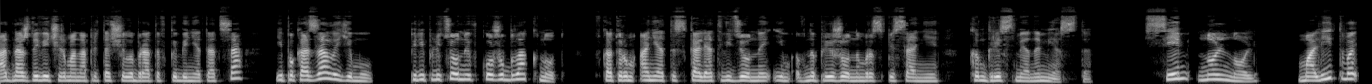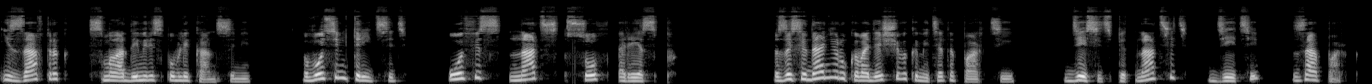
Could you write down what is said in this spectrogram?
Однажды вечером она притащила брата в кабинет отца и показала ему переплетенный в кожу блокнот, в котором они отыскали отведенное им в напряженном расписании конгрессмена место. 7.00. Молитва и завтрак с молодыми республиканцами. 8.30. Офис НАЦ РЕСП. Заседание руководящего комитета партии. 10.15. Дети. Зоопарк.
